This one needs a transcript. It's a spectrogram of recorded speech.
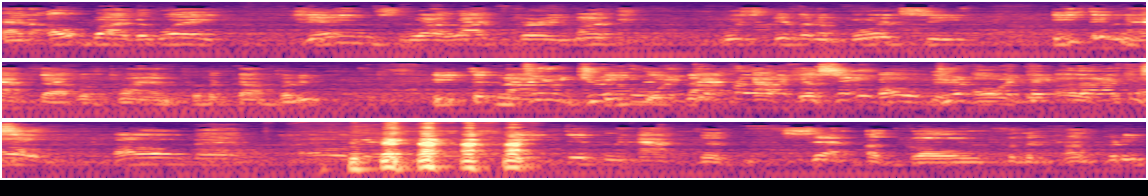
And oh, by the way, James, who I like very much, was given a board seat. He didn't have to have a plan for the company. He did not. Do you- do you he have a did white paper that I can see? Do you it, have a hold white it, paper that I can see? Hold it, hold it. he didn't have to set a goal for the company.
